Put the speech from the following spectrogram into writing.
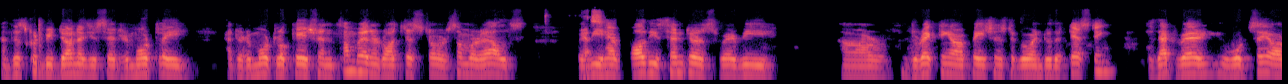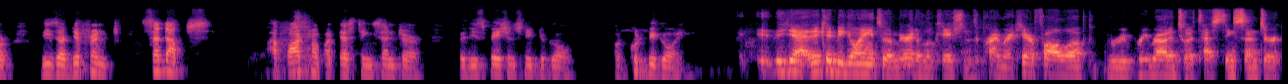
And this could be done, as you said, remotely at a remote location, somewhere in Rochester or somewhere else. Where yes. We have all these centers where we are directing our patients to go and do the testing. Is that where you would say, or these are different setups apart from a testing center where these patients need to go or could be going? Yeah, they could be going into a myriad of locations, the primary care follow-up, re- rerouted to a testing center.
